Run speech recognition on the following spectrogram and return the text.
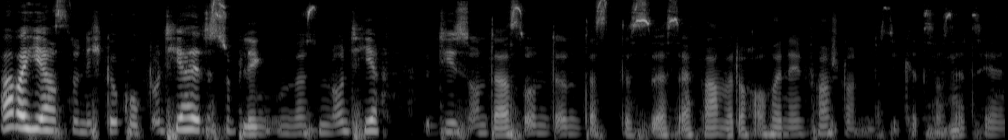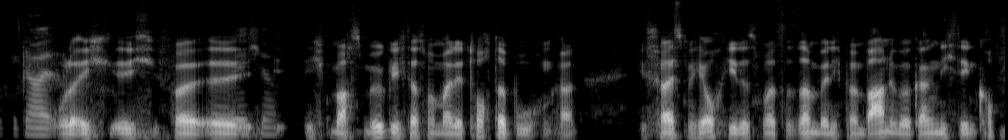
aber hier hast du nicht geguckt und hier hättest du blinken müssen und hier dies und das und, und das, das, das erfahren wir doch auch in den Fahrstunden, dass die Kids das Mhm. erzählen. Egal. Oder ich, ich, äh, ich mache es möglich, dass man meine Tochter buchen kann. Die scheißt mich auch jedes Mal zusammen, wenn ich beim Bahnübergang nicht den Kopf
